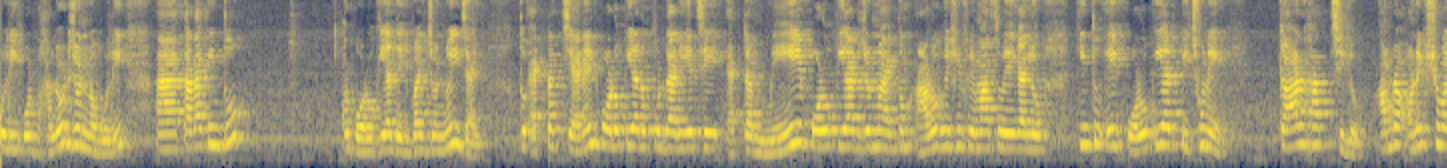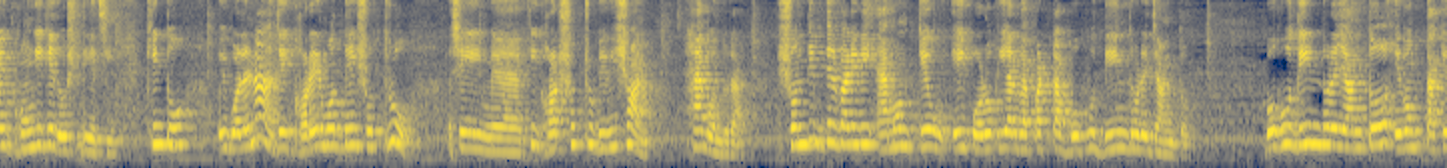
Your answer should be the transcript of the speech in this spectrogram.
বলি, ওর ভালোর জন্য বলি তারা কিন্তু ওর পরকীয়া দেখবার জন্যই যাই। তো একটা চ্যানেল পরকীয়ার ওপর দাঁড়িয়েছে, একটা মেয়ে পরকীয়ার জন্য একদম আরও বেশি ফেমাস হয়ে গেল। কিন্তু এই পরকীয়ার পিছনে কার হাত ছিল? আমরা অনেক সময় ভঙ্গিকে দোষ দিয়েছি। কিন্তু ওই বলে না যে ঘরের মধ্যেই শত্রু, সেই কি ঘর শত্রু বিভীষণ? হ্যাঁ বন্ধুরা, সন্দীপদের বাড়িরই এমন কেউ এই পরকীয়ার ব্যাপারটা বহু দিন ধরে জানতো। বহুদিন ধরে জানতো এবং তাকে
